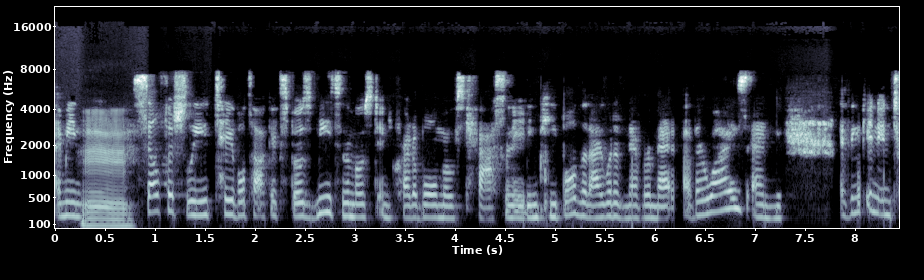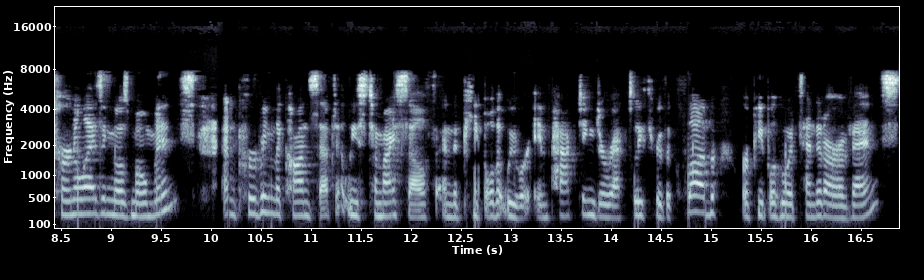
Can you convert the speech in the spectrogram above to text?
I mean, mm. selfishly, Table Talk exposed me to the most incredible, most fascinating people that I would have never met otherwise. And I think in internalizing those moments and proving the concept, at least to myself and the people that we were impacting directly through the club or people who attended our events,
